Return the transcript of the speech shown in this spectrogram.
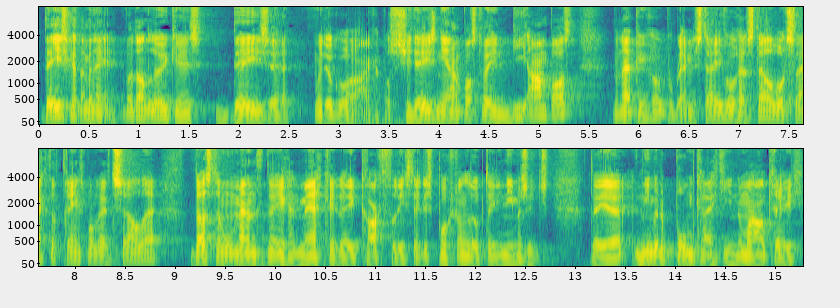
Deze gaat naar beneden. Wat dan leuk is, deze moet ook worden aangepast. Als je deze niet aanpast, terwijl je die aanpast, dan heb je een groot probleem. Dus stel je voor, herstel wordt slechter, trainingsplan blijft hetzelfde. Dat is het moment dat je gaat merken dat je kracht verliest, dat je de sport kan lopen, dat je niet meer, zo, dat je niet meer de pomp krijgt die je normaal kreeg.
